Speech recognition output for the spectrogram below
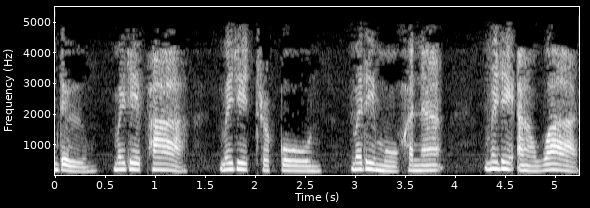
ำดื่ม ไม่ได้ผ้า ไม่ได้ตระกูล ไม่ได้หมู่คณะ ไม่ได้อาวาส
